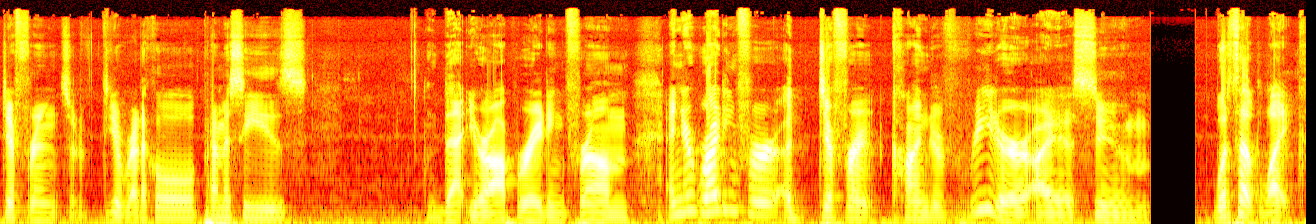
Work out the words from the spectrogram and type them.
different sort of theoretical premises that you're operating from, and you're writing for a different kind of reader, I assume. What's that like,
